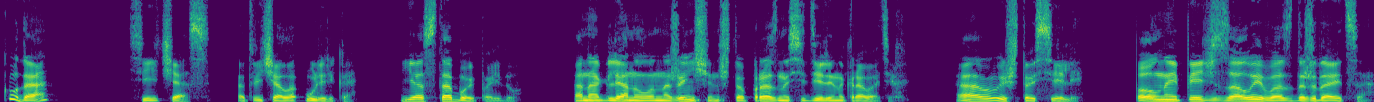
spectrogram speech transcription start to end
Куда?» «Сейчас», — отвечала Ульрика. «Я с тобой пойду». Она глянула на женщин, что праздно сидели на кроватях. «А вы что сели? Полная печь золы вас дожидается.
